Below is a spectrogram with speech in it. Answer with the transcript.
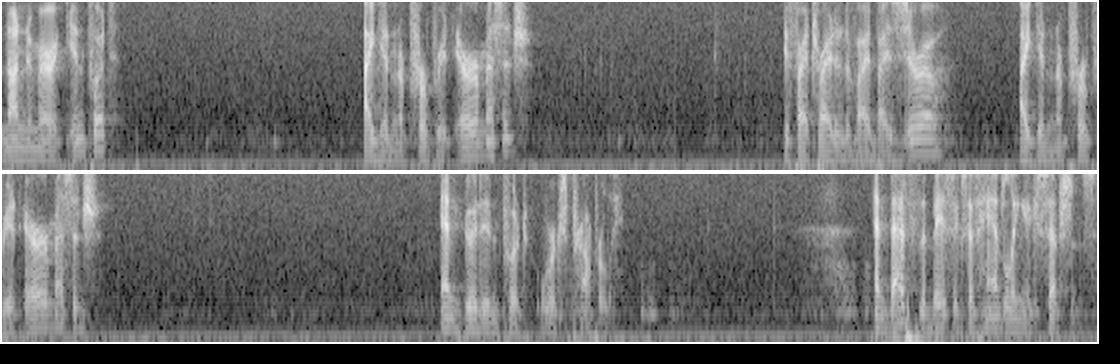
non-numeric input, I get an appropriate error message. If I try to divide by zero, I get an appropriate error message. and good input works properly. And that's the basics of handling exceptions.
